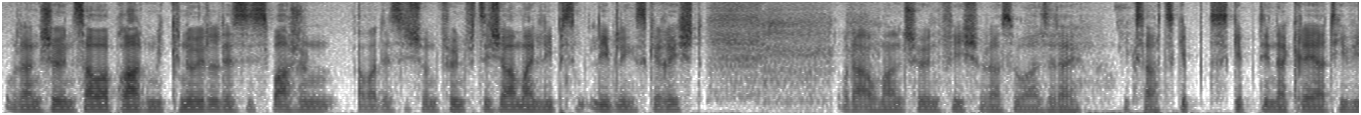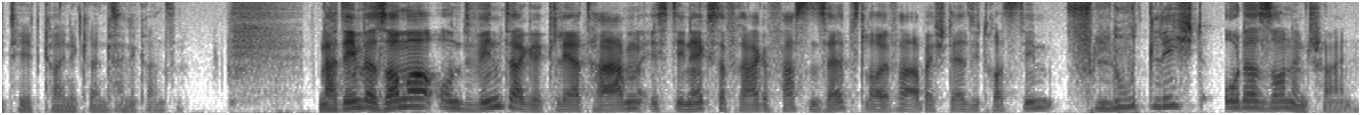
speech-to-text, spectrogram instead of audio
oder einen schönen Sauerbraten mit Knödel. Das ist zwar schon, aber das ist schon 50 Jahre mein Liebs Lieblingsgericht. Oder auch mal einen schönen Fisch oder so. Also da, wie gesagt, es gibt, es gibt in der Kreativität keine Grenzen. Keine Grenzen. Nachdem wir Sommer und Winter geklärt haben, ist die nächste Frage fast ein Selbstläufer, aber ich stelle sie trotzdem. Flutlicht oder Sonnenschein?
